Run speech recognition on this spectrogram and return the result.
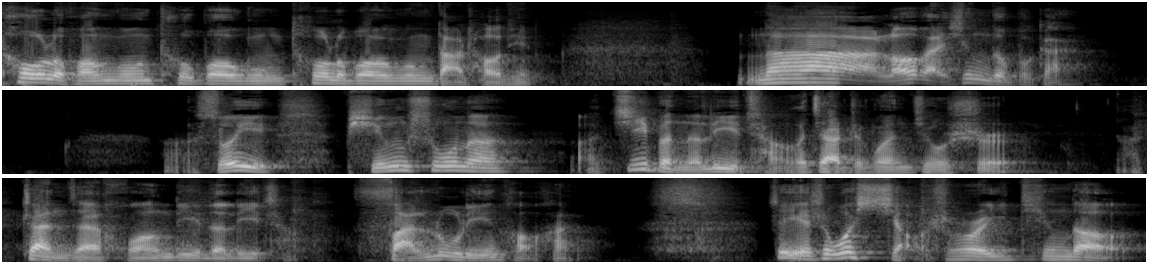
偷了皇宫，偷包公，偷了包公打朝廷，那老百姓都不干啊！所以评书呢，啊，基本的立场和价值观就是啊，站在皇帝的立场，反绿林好汉。这也是我小时候一听到，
